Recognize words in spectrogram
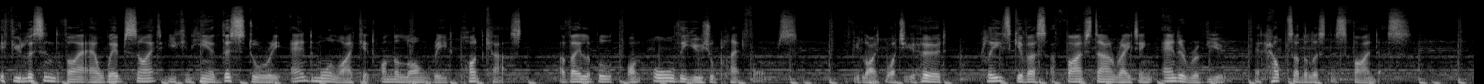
If you listened via our website, you can hear this story and more like it on the Long Read podcast, available on all the usual platforms. If you liked what you heard, please give us a five star rating and a review. It helps other listeners find us.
